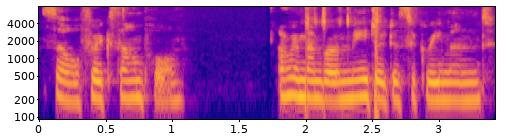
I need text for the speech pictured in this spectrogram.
So, for example, I remember a major disagreement.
